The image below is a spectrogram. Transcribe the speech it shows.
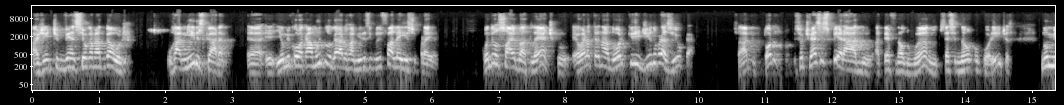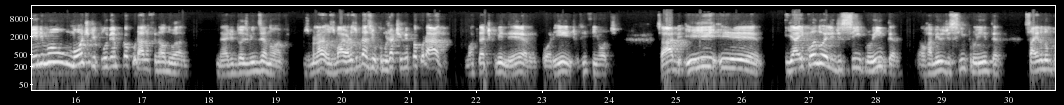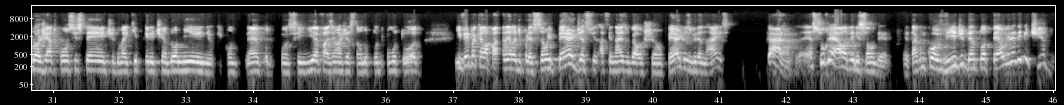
A gente venceu o Campeonato Gaúcho. O Ramires, cara, é, e eu me colocava muito no lugar do Ramires, inclusive falei isso para ele. Quando eu saio do Atlético, eu era treinador queridinho do Brasil, cara. Sabe? Todo, se eu tivesse esperado até final do ano, dissesse não com o Corinthians, no mínimo um monte de clube ia me procurar no final do ano, né, de 2019. Os, os maiores do Brasil, como já tinha me procurado. O Atlético Mineiro, o Corinthians, enfim, outros. Sabe? E, e, e aí, quando ele disse sim para o Inter, o Ramiro disse sim para o Inter, saindo de um projeto consistente, de uma equipe que ele tinha domínio, que né, conseguia fazer uma gestão do clube como um todo, e vem para aquela panela de pressão e perde as finais do galchão, perde os grenais, cara, é surreal a demissão dele. Ele está com Covid dentro do hotel e ele é demitido.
